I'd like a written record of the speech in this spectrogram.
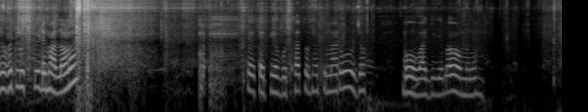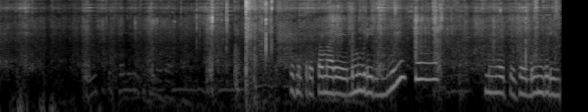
જો કેટલું સ્પીડમાં લણું. તો કંઈ ભેગું થતું નથી મારું, જો બહુ વાગી જાય બાબા મને. મિત્રો, તમારે ડુંગળી લણવી છે. મને તો જો ડુંગળી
